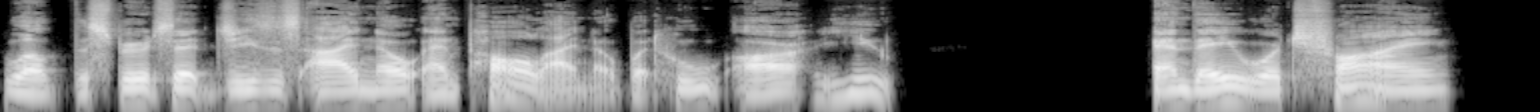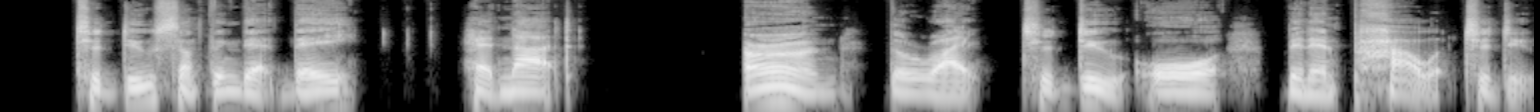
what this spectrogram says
Well, the Spirit said, Jesus I know and Paul I know, but who are you? And they were trying to do something that they had not earned the right to do or been empowered to do,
